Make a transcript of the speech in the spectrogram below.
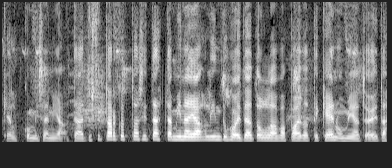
kelkkomisen. Ja tämä tietysti tarkoittaa sitä, että minä ja lintuhoitajat ollaan vapaita tekemään omia töitä.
